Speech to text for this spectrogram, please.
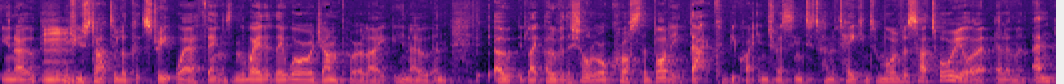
you know? Mm. If you start to look at streetwear things and the way that they wore a jumper like you know and oh, like over the shoulder or across the body that could be quite interesting to kind of take into more of a sartorial element. And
